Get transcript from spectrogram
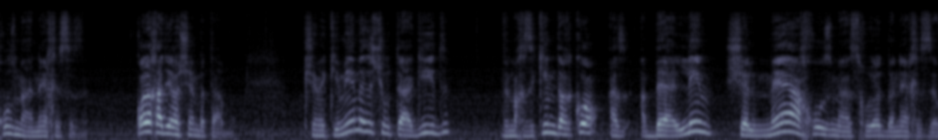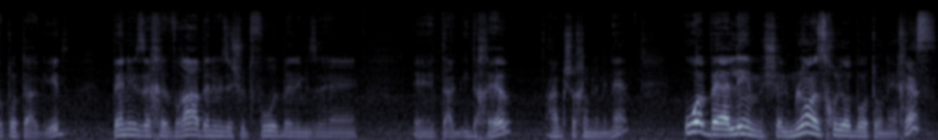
25% מהנכס הזה. כל אחד יירשם בטאבו. כשמקימים איזשהו תאגיד ומחזיקים דרכו, אז הבעלים של 100% מהזכויות בנכס זה אותו תאגיד, בין אם זה חברה, בין אם זה שותפות, בין אם זה אה, תאגיד אחר, אג"חים למיניהם, הוא הבעלים של מלוא הזכויות באותו נכס,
